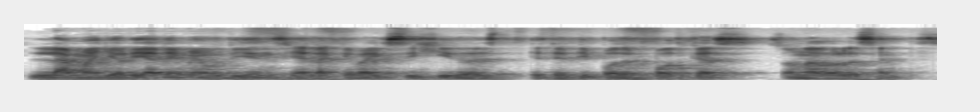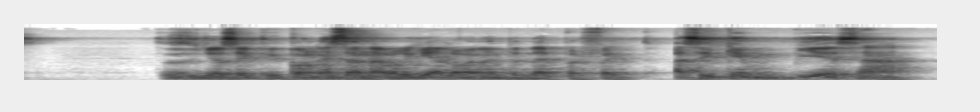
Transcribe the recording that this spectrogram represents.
la mayoría de mi audiencia, la que va a exigir este tipo de podcast, son adolescentes. Entonces yo sé que con esa analogía lo van a entender perfecto. Así que empieza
